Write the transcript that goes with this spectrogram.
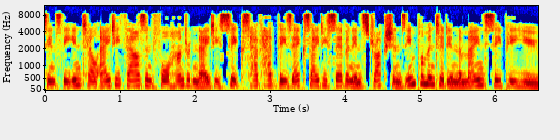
since the Intel 80486 have had these x87 instructions implemented in the main CPU,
